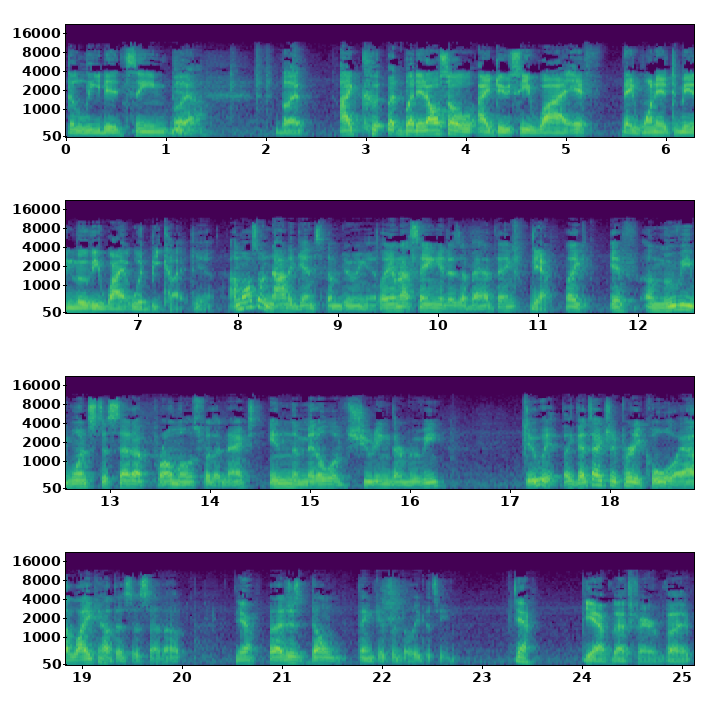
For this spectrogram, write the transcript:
deleted scene. But Mm-hmm. yeah. but I could, But- but it also I do see why if they wanted it to be in the movie, why it would be cut. Yeah. I'm also not against them doing it. Like I'm not saying it as a bad thing. Yeah. Like if a movie wants to set up promos for the next in the middle of shooting their movie, do it. Like that's actually pretty cool. Like I like how this is set up. Yeah, But I just don't think it's a deleted scene. yeah, yeah. That's fair, but.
